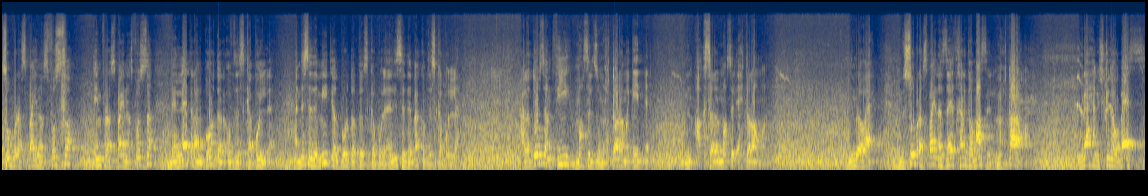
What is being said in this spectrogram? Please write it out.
supraspinous fossa infraspinous fossa ده ال lateral border of the scapula and this is the medial border of the scapula and this is the back of the scapula. على ال dorsum فيه muscles محترمة جدا. من أكثر ال muscle احتراما. نمرة واحد. من ال supraspinous ديت خارجه muscle محترمة. وراحة مش كده وبس.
